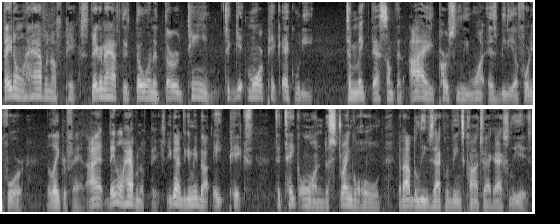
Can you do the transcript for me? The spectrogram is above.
They don't have enough picks. They're going to have to throw in a third team to get more pick equity to make that something I personally want as BDF44, the Laker fan. I They don't have enough picks. You're to have to give me about eight picks to take on the stranglehold that I believe Zach LaVine's contract actually is.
